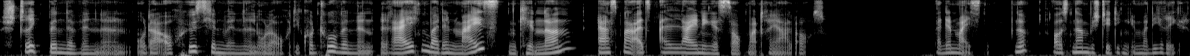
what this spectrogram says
Strickbindewindeln oder auch Höschenwindeln oder auch die Konturwindeln reichen bei den meisten Kindern erstmal als alleiniges Saugmaterial aus. Bei den meisten. Ne? Ausnahmen bestätigen immer die Regeln.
